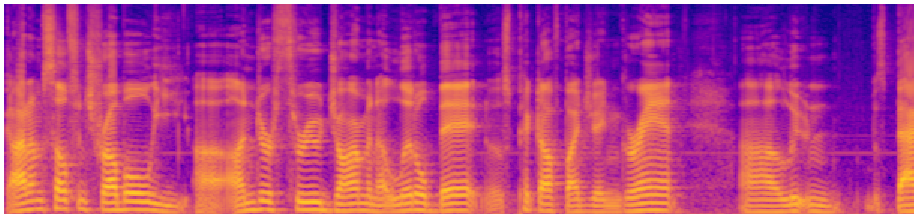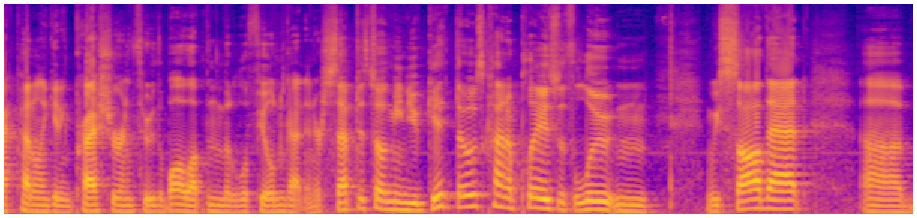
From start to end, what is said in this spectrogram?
got himself in trouble. He uh, underthrew Jarman a little bit. It was picked off by Jaden Grant. Uh, Luton was backpedaling, getting pressure, and threw the ball up in the middle of the field and got intercepted. So I mean, you get those kind of plays with Luton. We saw that uh,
